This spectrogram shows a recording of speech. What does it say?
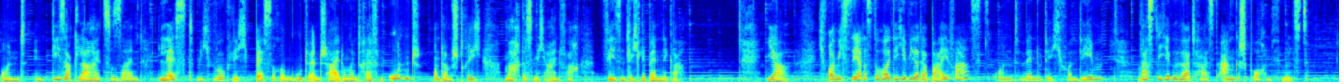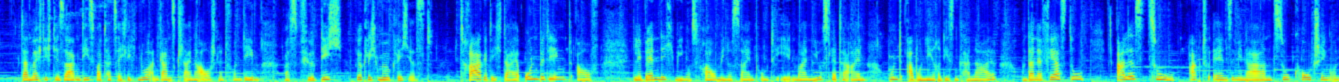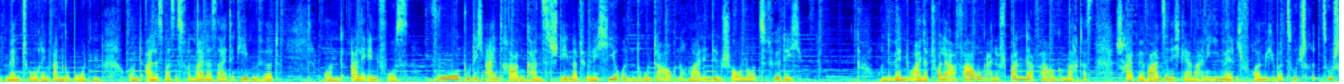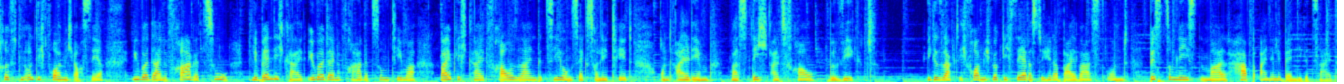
Und in dieser Klarheit zu sein, lässt mich wirklich bessere, gute Entscheidungen treffen und unterm Strich macht es mich einfach wesentlich lebendiger. Ja, ich freue mich sehr, dass du heute hier wieder dabei warst und wenn du dich von dem, was du hier gehört hast, angesprochen fühlst, dann möchte ich dir sagen, dies war tatsächlich nur ein ganz kleiner Ausschnitt von dem, was für dich wirklich möglich ist. Trage dich daher unbedingt auf lebendig-frau-sein.de in meinen Newsletter ein und abonniere diesen Kanal. Und dann erfährst du alles zu aktuellen Seminaren, zu Coaching und Mentoring angeboten und alles, was es von meiner Seite geben wird und alle Infos wo du dich eintragen kannst, stehen natürlich hier unten drunter auch nochmal in den Show Notes für dich. Und wenn du eine tolle Erfahrung, eine spannende Erfahrung gemacht hast, schreib mir wahnsinnig gerne eine E-Mail. Ich freue mich über Zuschriften und ich freue mich auch sehr über deine Frage zu Lebendigkeit, über deine Frage zum Thema Weiblichkeit, Frausein, Beziehung, Sexualität und all dem, was dich als Frau bewegt. Wie gesagt, ich freue mich wirklich sehr, dass du hier dabei warst und bis zum nächsten Mal. Hab eine lebendige Zeit.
